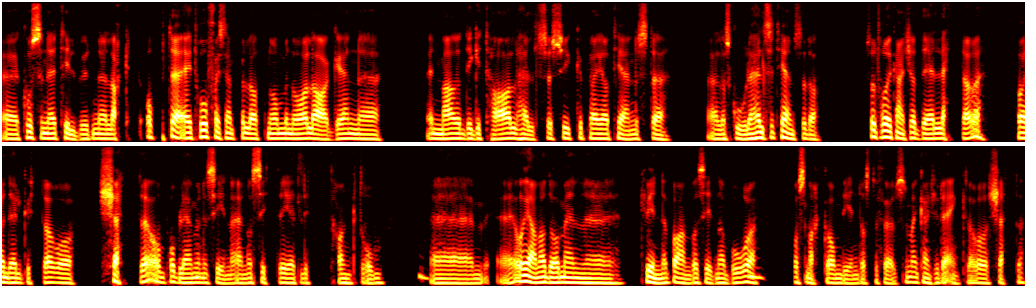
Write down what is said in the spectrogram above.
eh, hvordan er tilbudene lagt opp til. Jeg tror for eksempel at når vi nå lager en en mer digital helsesykepleiertjeneste, eller skolehelsetjeneste, da, så tror jeg kanskje at det er lettere for en del gutter å chatte om problemene sine enn å sitte i et litt trangt rom, Mm. eh, og gjerne da med en eh, kvinne på andre siden av bordet, Mm. og snakke om de innerste følelsene, men kanskje det er enklere å chatte.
